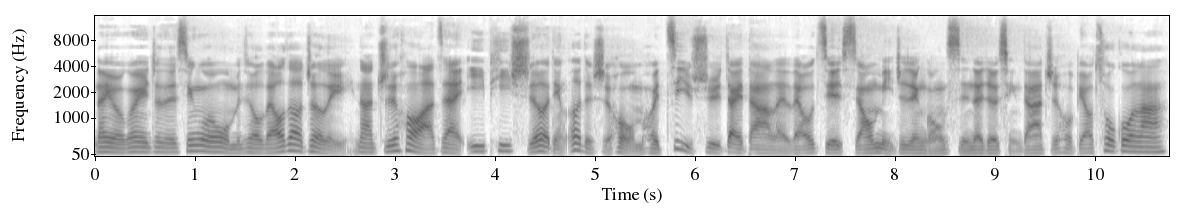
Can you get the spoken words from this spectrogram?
那有关于这则新闻，我们就聊到这里。那之后啊，在 EP 十二点二的时候，我们会继续带大家来了解小米这间公司。那就请大家之后不要错过啦。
